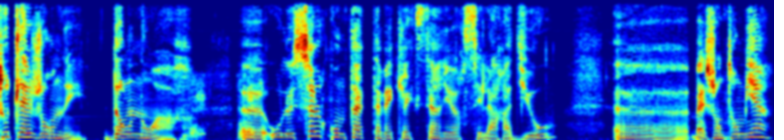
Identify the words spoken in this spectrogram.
toute la journée dans le noir euh, où le seul contact avec l'extérieur c'est la radio. Euh, bah, j'entends bien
